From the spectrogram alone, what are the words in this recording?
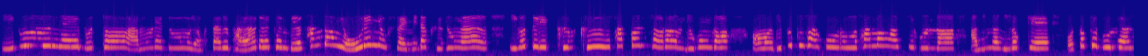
이분에부터 아무래도 역사를 봐야 될 텐데요. 상당히 오랜 역사입니다. 그동안 이것들이 그, 그 사건처럼 누군가 어, 리프트 사고로 사망하시거나 아니면 이렇게 어떻게 보면은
